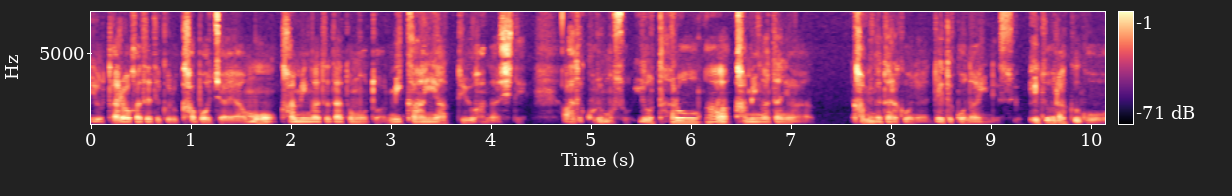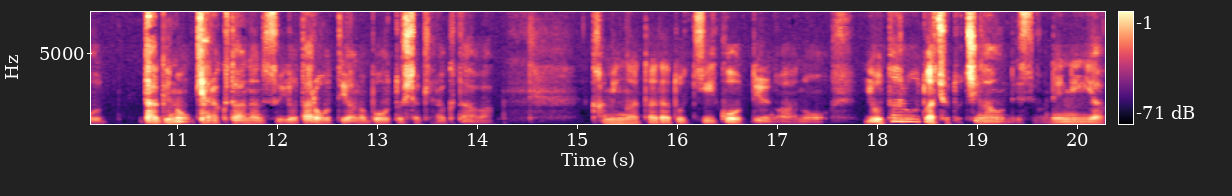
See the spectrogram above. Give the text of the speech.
与太郎が出てくるかぼちゃ屋も上方だと思うとはみかん屋っていう話で。あでこれもそう。与太郎が上方には上方落語には出てこないんですよ。江戸落語だけのキャラクターなんですよ。与太郎っていうあのぼーっとしたキャラクターは。髪型だと聞こうっていうのはあの与太郎とはちょっと違うんですよね。賑やか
